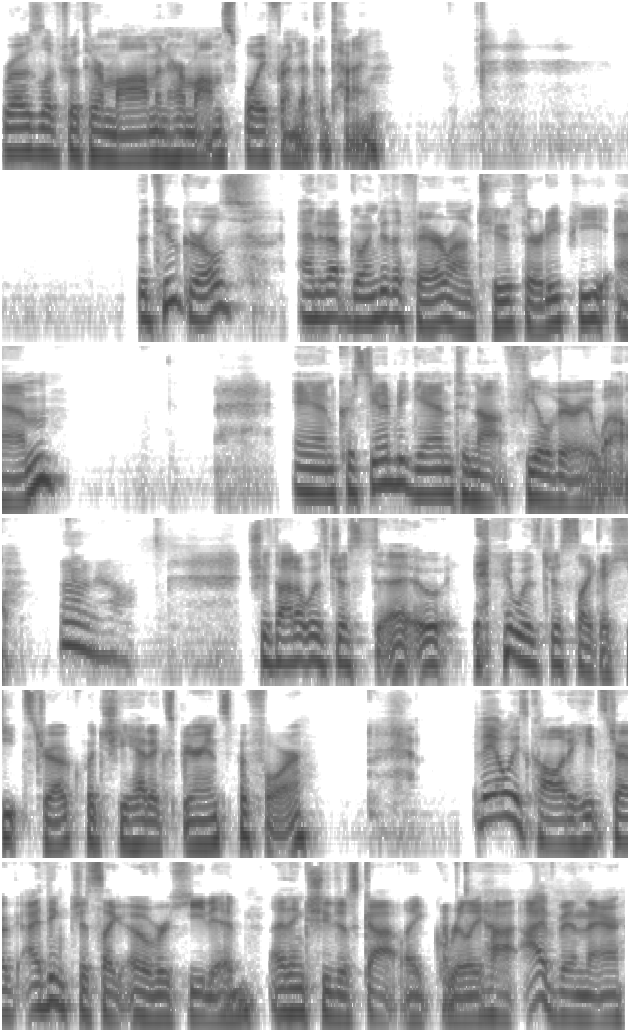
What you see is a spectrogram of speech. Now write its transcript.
Rose lived with her mom and her mom's boyfriend at the time. The two girls ended up going to the fair around 2:30 p.m. and Christina began to not feel very well. Oh no. She thought it was just uh, it was just like a heat stroke which she had experienced before. They always call it a heat stroke. I think just like overheated. I think she just got like really hot. I've been there.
